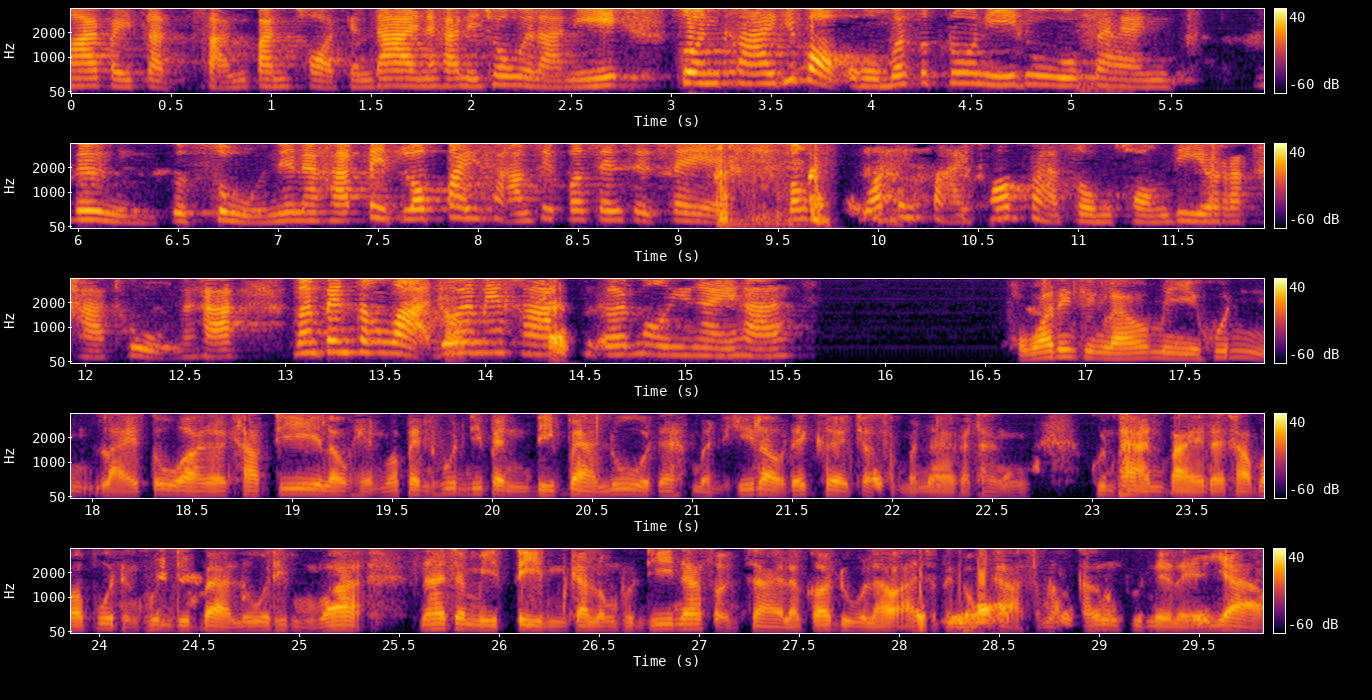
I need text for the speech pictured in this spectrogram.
มารถไปจัดสรรปันพอร์ตกันได้นะคะ ในช่วงเวลานี้ ส่วนใครที่บอกโอ้โหเมื่อสักครู่นี้ดูแฟง 1.0เนี่ยนะคะ ติดลบไป 30%เศษเศษๆบางคนบอกว่าเป็นสายชอบสะสมของดีราคาถูกนะคะ มันเป็นจังหวะด้วยไหมคะ คุณเอิร์ธมองยังไงคะผมว่าจริงๆ แล้วมีหุ้นหลายตัวนะครับ ที่เราเห็นว่าเป็นหุ้นที่เป็น deep value นะเหมือนที่เราได้เคยจัดสัมมนากับทางคุณแพนไปนะครับ ว่าพูดถึงหุ้น deep value ที่ผมว่าน่าจะมีธีมการลงทุนที่น่าสนใจ แล้วก็ดูแล้วอาจจะเป็นโอกาสสำหรับทั้งลงทุนในระยะยาว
